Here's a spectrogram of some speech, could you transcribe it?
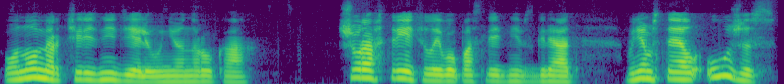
Он умер через неделю у нее на руках. Шура встретила его последний взгляд. В нем стоял ужас.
